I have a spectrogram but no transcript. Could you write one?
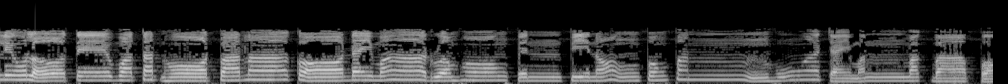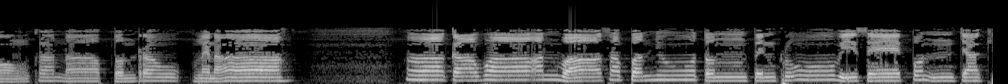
เลี้ยวโลเตวตัดโหดปาลาก็ได้มารวมห้องเป็นปีน้องปงปัน หัวใจมันมักบาปองขานาบตนเราแลนะ อากาวาอันว่าสัพปัญญูตนเป็นครูวิเศษป้นจากเข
